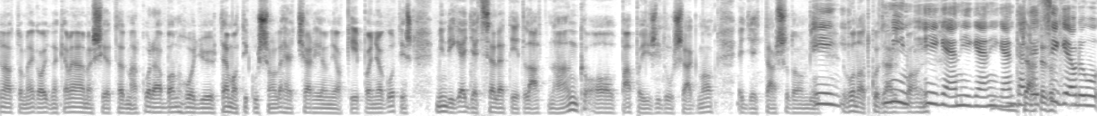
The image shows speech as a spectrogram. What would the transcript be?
csinálta meg, ahogy nekem elmesélted már korábban, hogy tematikusan lehet cserélni a képanyagot, és mindig egy-egy szeletét látnánk a pápai zsidóságnak egy-egy társadalmi I, vonatkozásban. Mind, igen, igen, igen. Tehát, Tehát egy szigorú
